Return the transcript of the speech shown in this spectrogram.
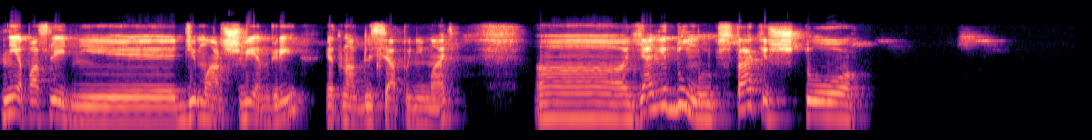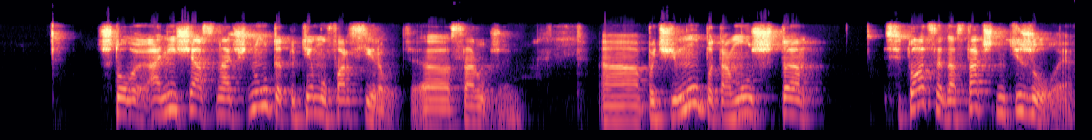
не последний демарш Венгрии. Это надо для себя понимать. А, я не думаю, кстати, что что они сейчас начнут эту тему форсировать э, с оружием. Э, почему? Потому что ситуация достаточно тяжелая.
